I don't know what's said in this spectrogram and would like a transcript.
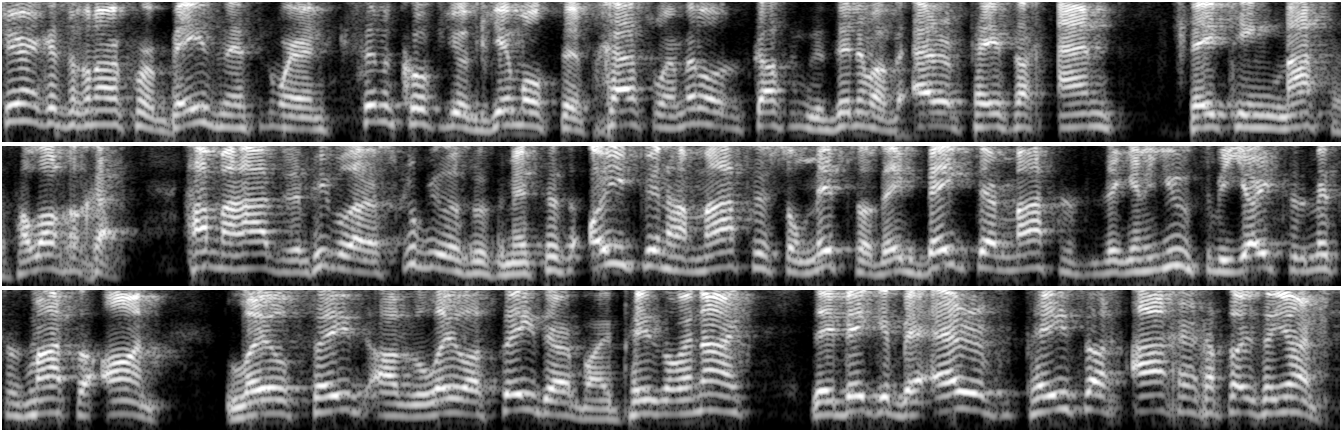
Sharing Kitzachonor for business, and we're in Simikuf Yud Gimel Sif Ches, we're in the middle of discussing the dinim of Erev Pesach and baking matzahs. Halacha Ches. Hamahadr, people that are scrupulous with the mitzvahs, Oifin Hamatzah Shal Mitzvah, they bake their matzahs that they're going to use to be Yaitz the mitzvahs matzah on Leil Seid, on the Leila Seder by Pesach night. They bake it by Erev Pesach Acher Chatzos Hayom.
